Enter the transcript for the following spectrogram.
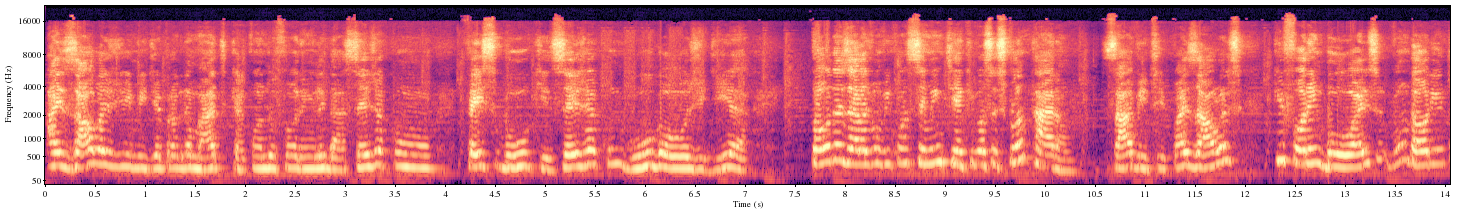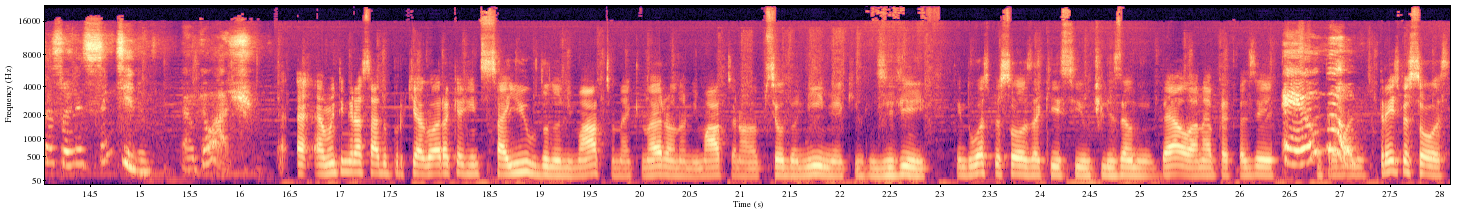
as aulas de mídia programática, quando forem lidar, seja com Facebook, seja com Google hoje em dia, todas elas vão vir com a sementinha que vocês plantaram, sabe? Tipo, as aulas que forem boas vão dar orientações nesse sentido. É o que eu acho. É, é, muito engraçado porque agora que a gente saiu do anonimato, né, que não era anonimato, era uma pseudonímia, que inclusive tem duas pessoas aqui se utilizando dela, né, para fazer eu um trabalho. Três pessoas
